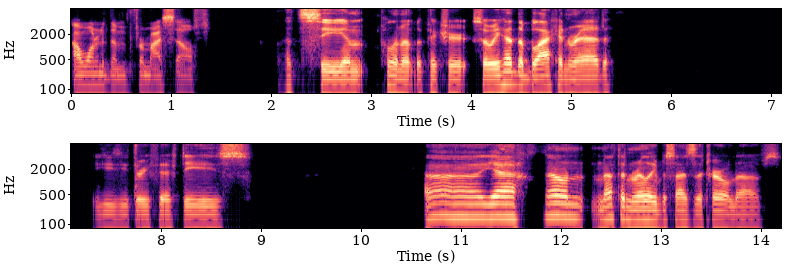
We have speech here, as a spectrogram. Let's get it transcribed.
I wanted them for myself. Let's see. I'm pulling up the picture. So we had the black and red Yeezy 350s. Uh, yeah, no, nothing really besides the turtle doves.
